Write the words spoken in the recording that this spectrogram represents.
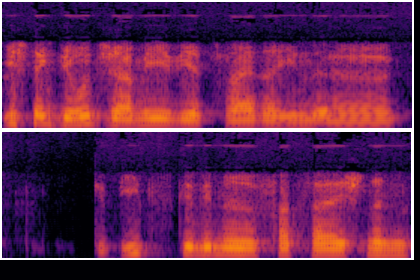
ich denke, die russische Armee wird weiterhin äh, Gebietsgewinne verzeichnen.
